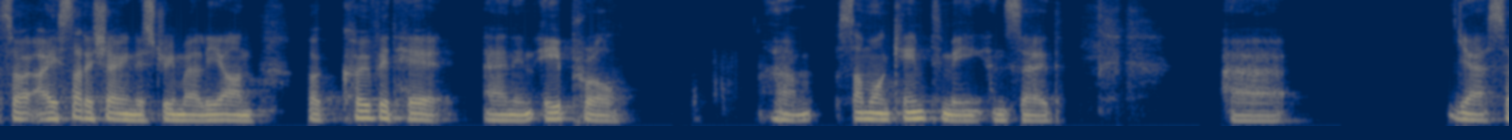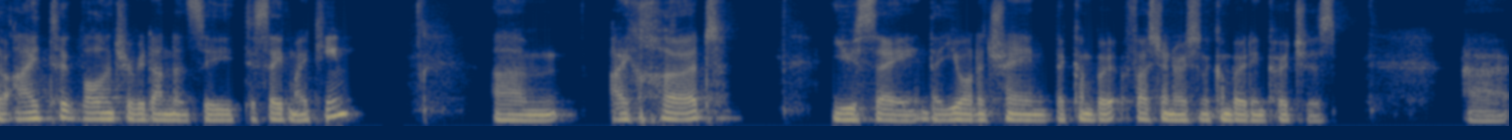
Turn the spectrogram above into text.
so I started sharing this dream early on, but COVID hit. And in April, um, someone came to me and said, uh, yeah, so I took voluntary redundancy to save my team. Um, I heard you say that you want to train the first generation of Cambodian coaches. Uh,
